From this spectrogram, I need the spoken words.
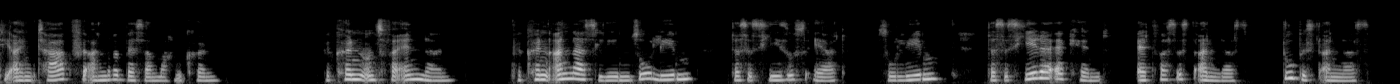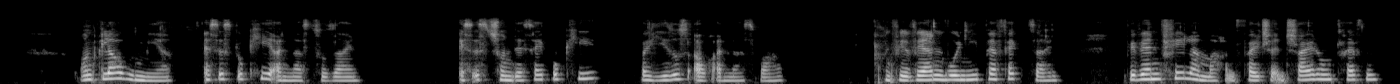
die einen Tag für andere besser machen können. Wir können uns verändern. Wir können anders leben, so leben, dass es Jesus ehrt. So leben, dass es jeder erkennt. Etwas ist anders. Du bist anders. Und glaube mir, es ist okay, anders zu sein. Es ist schon deshalb okay, weil Jesus auch anders war. Und wir werden wohl nie perfekt sein. Wir werden Fehler machen, falsche Entscheidungen treffen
